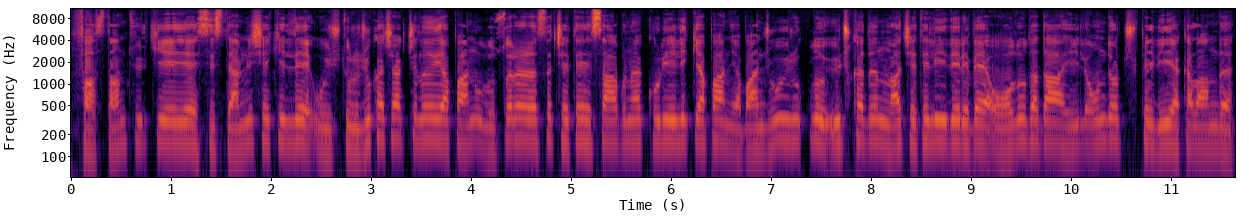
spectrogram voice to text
Fas'tan Türkiye'ye sistemli şekilde uyuşturucu kaçakçılığı yapan uluslararası çete hesabına kuryelik yapan yabancı uyruklu 3 kadınla çete lideri ve oğlu da dahil 14 şüpheli yakalandı.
